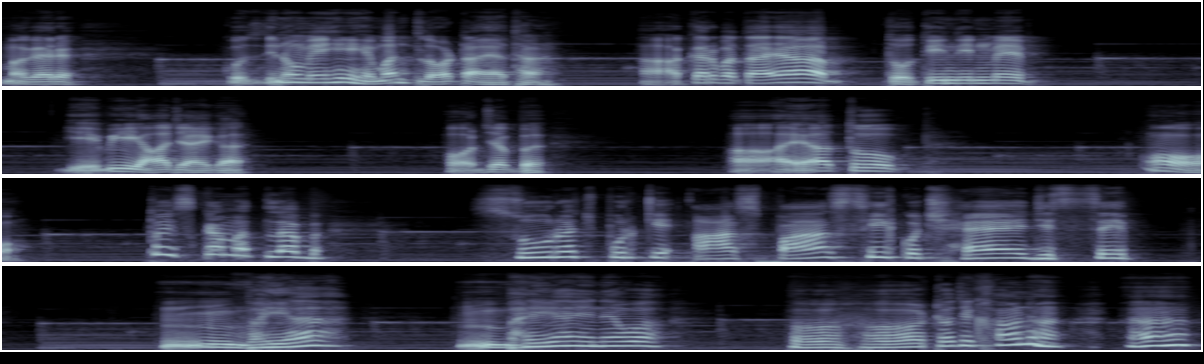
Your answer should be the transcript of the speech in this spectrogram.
मगर कुछ दिनों में ही हेमंत लौट आया था। आकर बताया दो तीन दिन में ये भी आ जाएगा। और जब आया तो ओ तो इसका मतलब सूरजपुर के आसपास ही कुछ है जिससे हम्म, भैया भैया इन्हें वो फ़ोटो दिखाओ ना हाँ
